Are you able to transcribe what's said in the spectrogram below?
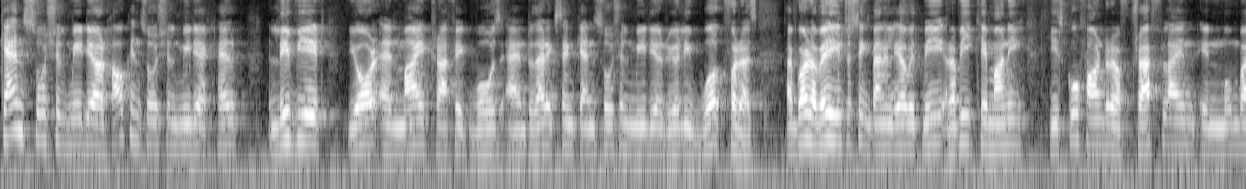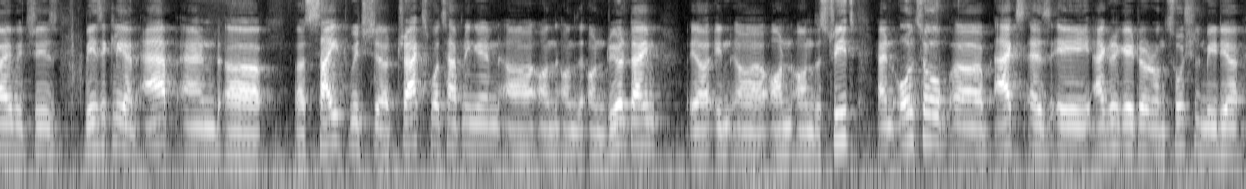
Can social media or how can social media help alleviate your and my traffic woes and to that extent can social media really work for us? I've got a very interesting panel here with me. Ravi Khemani, he's co-founder of Traffline in Mumbai which is basically an app and uh, a site which uh, tracks what's happening in uh, on on, the, on real time in uh, on on the streets and also uh, acts as a aggregator on social media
